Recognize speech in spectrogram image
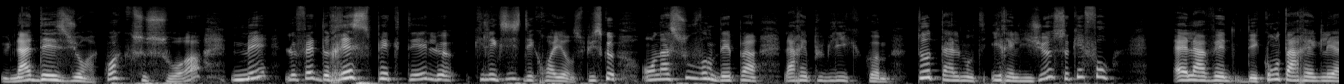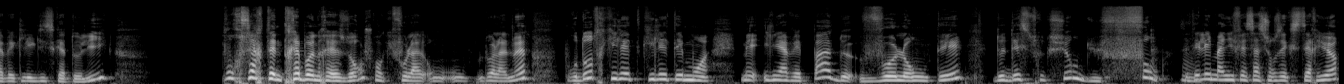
une adhésion à quoi que ce soit, mais le fait de respecter le qu'il existe des croyances, puisque on a souvent dépeint la République comme totalement irréligieuse, ce qui est faux elle avait des comptes à régler avec l'Église catholique, pour certaines très bonnes raisons, je crois qu'il faut on, doit l'admettre, pour d'autres qu'il est, qu'il était moins. Mais il n'y avait pas de volonté de destruction du fond. C'était hmm. les manifestations extérieures,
